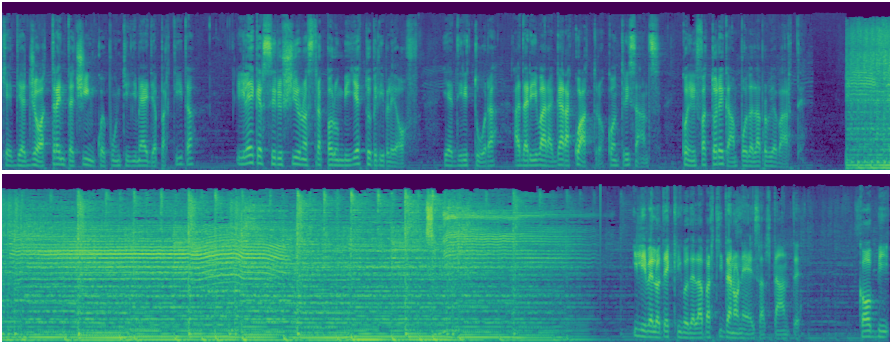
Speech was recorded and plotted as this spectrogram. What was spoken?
che viaggiò a 35 punti di media partita, i Lakers riuscirono a strappare un biglietto per i playoff e addirittura ad arrivare a gara 4 contro i Suns con il fattore campo dalla propria parte. Il livello tecnico della partita non è esaltante. Kobe,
